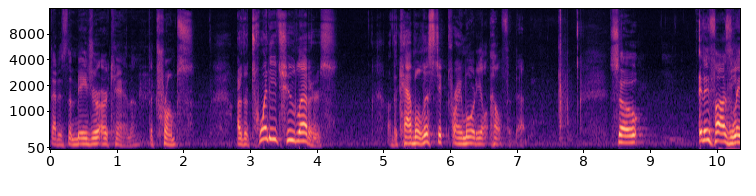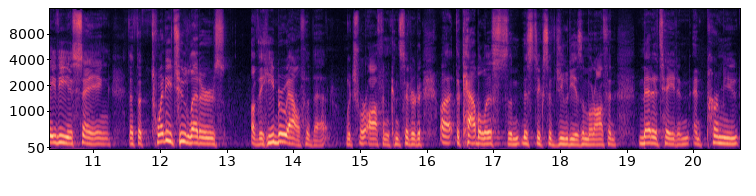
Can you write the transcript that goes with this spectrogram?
that is the major arcana, the trumps, are the 22 letters of the Kabbalistic primordial alphabet. So Eliphas Lévi is saying that the 22 letters of the Hebrew alphabet, which were often considered, uh, the Kabbalists, the mystics of Judaism, would often meditate and, and permute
